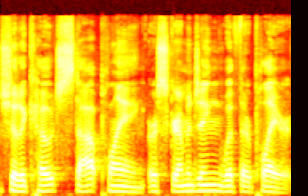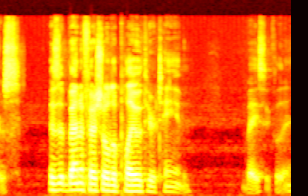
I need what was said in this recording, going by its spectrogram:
should a coach stop playing or scrimmaging with their players? Is it beneficial to play with your team, basically?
